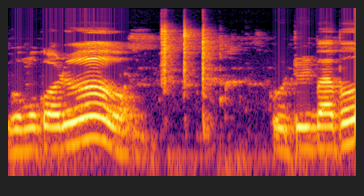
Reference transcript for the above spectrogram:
ঘুমু করো। কুটুস বাবু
